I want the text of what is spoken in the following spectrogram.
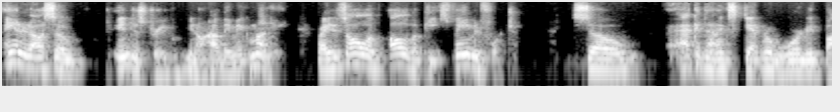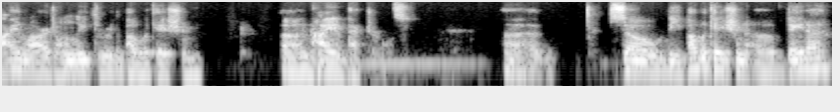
and it also industry you know how they make money right it's all of all of a piece fame and fortune so academics get rewarded by and large only through the publication uh, in high impact journals. Uh, so the publication of data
